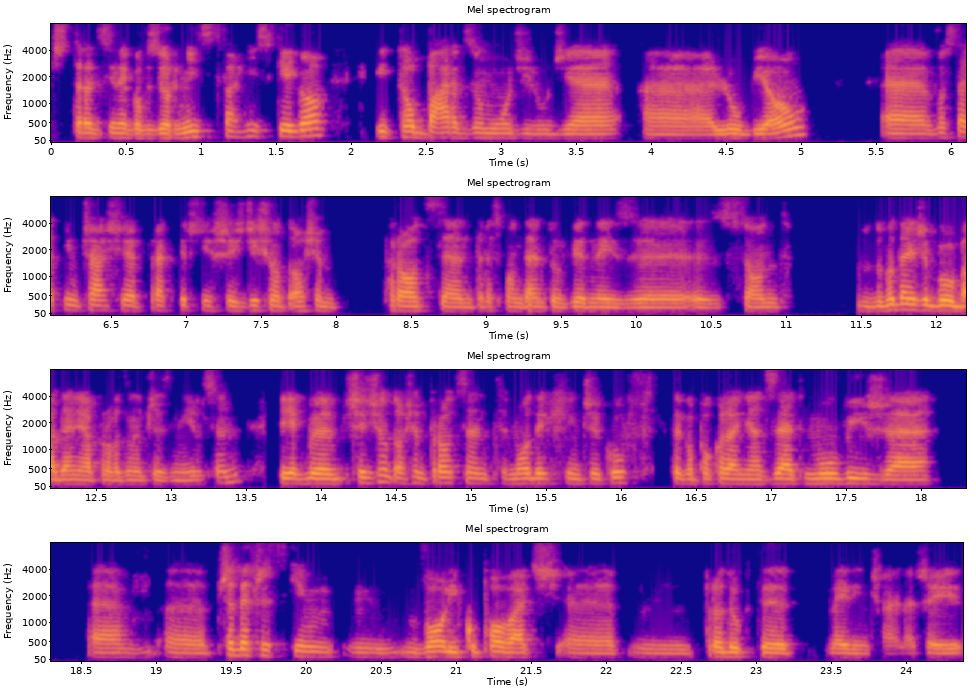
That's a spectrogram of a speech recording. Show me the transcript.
czy tradycyjnego wzornictwa chińskiego i to bardzo młodzi ludzie e, lubią. E, w ostatnim czasie praktycznie 68% respondentów w jednej z, z sąd, bodajże były badania prowadzone przez Nielsen, jakby 68% młodych Chińczyków z tego pokolenia Z mówi, że e, e, przede wszystkim woli kupować e, produkty made in China, czyli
